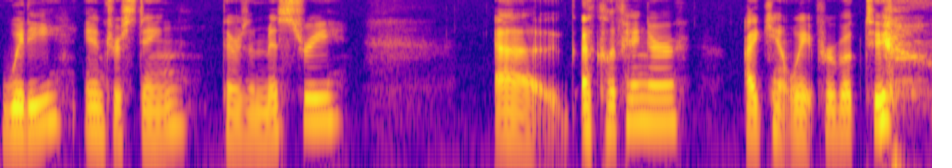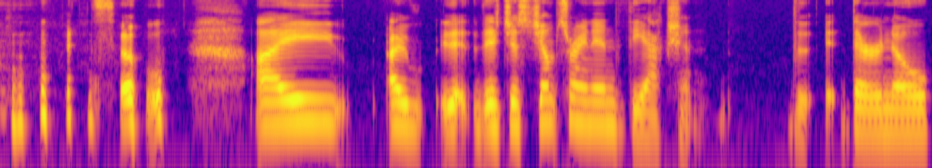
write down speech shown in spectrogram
witty, interesting, there's a mystery, uh, a cliffhanger. I can't wait for book two. so I I it, it, just jumps right into the action. The, there are no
